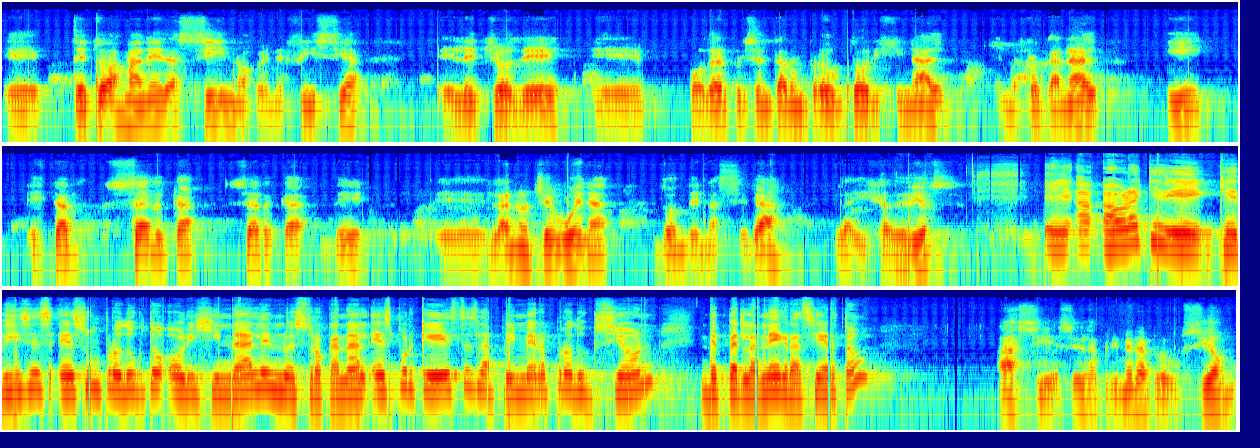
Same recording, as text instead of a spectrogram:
de todas maneras, sí nos beneficia el hecho de poder presentar un producto original en nuestro canal y estar cerca, cerca de eh, la Nochebuena donde nacerá la hija de Dios. Eh, ahora que, que, dices es un producto original en nuestro canal, es porque esta es la primera producción de Perla Negra, ¿cierto? Así es, es la primera producción.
